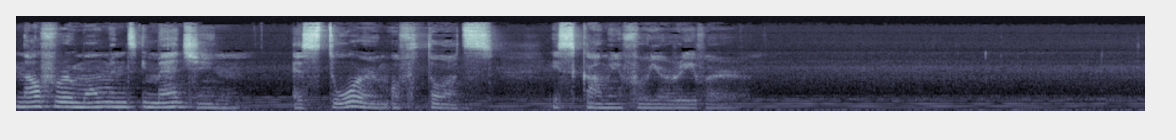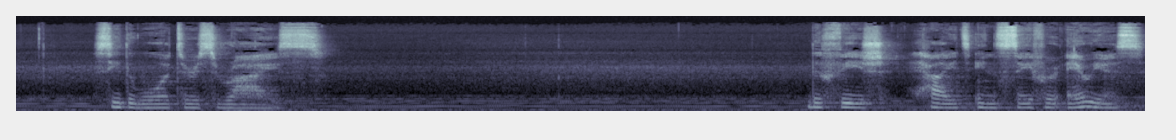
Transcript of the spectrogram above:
Now, for a moment, imagine a storm of thoughts is coming for your river. See the waters rise. The fish hide in safer areas,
